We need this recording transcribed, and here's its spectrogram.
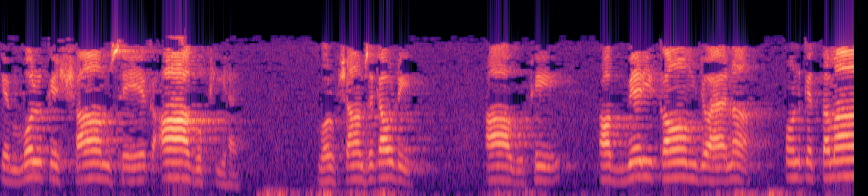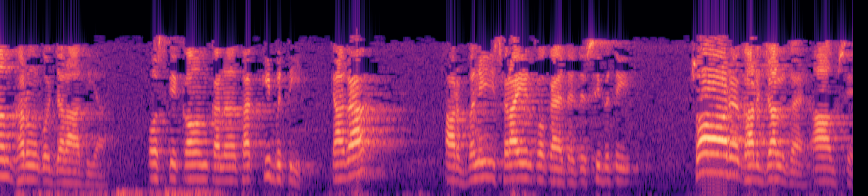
کہ ملک شام سے ایک آگ اٹھی ہے۔ ملک شام سے کیا اٹھی؟ آگ اٹھی۔ اور میری قوم جو ہے نا، ان کے تمام گھروں کو جلا دیا۔ اس کی قوم کا نام تھا کبتی۔ کیا تھا اور بنی اسرائیل کو کہتے تھے سبتی۔ سارے گھر جل گئے آگ سے۔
